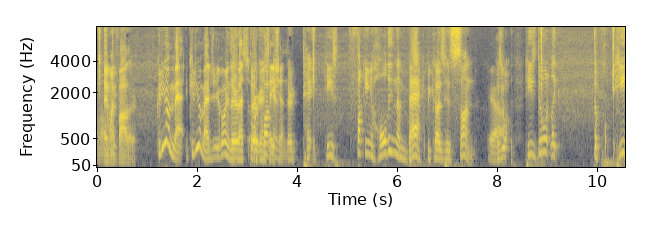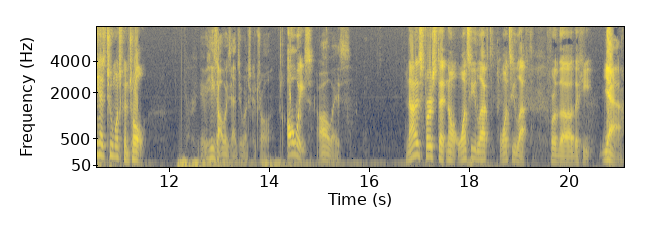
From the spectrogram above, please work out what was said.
and my, my father. could you imagine? Could you imagine? You're going to the best organization. Fucking, they're ta- he's fucking holding them back because his son. Because Yeah. he, he's doing, like, the he has too much control. He's always had too much control. Always. Always. Not his first stint. No, once he left. Once he left for the the Heat. Yeah.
